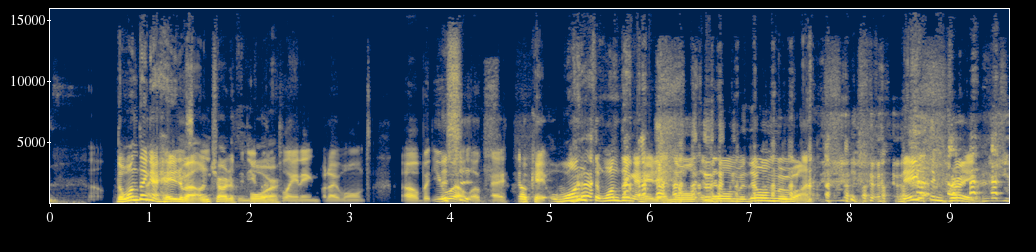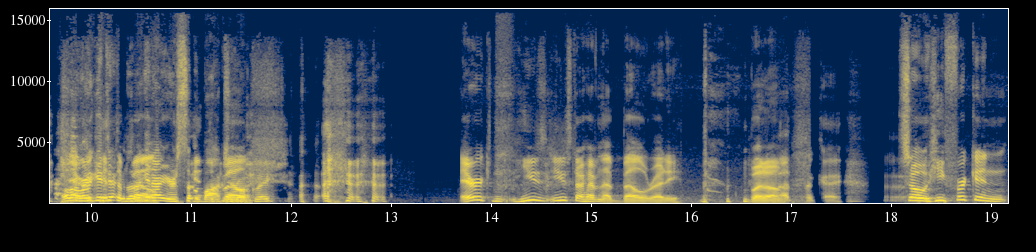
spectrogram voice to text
The one thing I, could hate about Uncharted Four. complaining, but I won't. Oh, but you This will. is- Okay. Okay, one th- one thing I hated, and then we'll, and then we'll, then we'll move on. Nathan Drake. Hold on, let me Eric, get, hit the let me get out your Hit the soapbox real quick. Eric, he's you start having that bell ready, but um, That's okay. So he freaking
